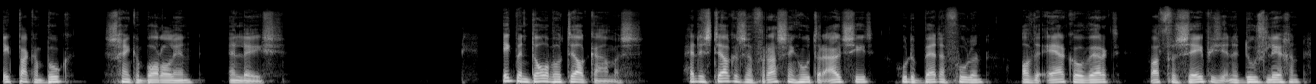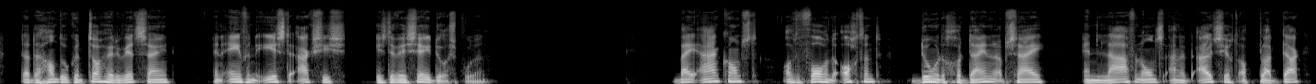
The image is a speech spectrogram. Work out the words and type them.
Ik pak een boek, schenk een borrel in en lees. Ik ben dol op hotelkamers. Het is telkens een verrassing hoe het eruit ziet, hoe de bedden voelen, of de airco werkt, wat voor zeepjes in de douche liggen, dat de handdoeken toch weer wit zijn en een van de eerste acties is de wc doorspoelen. Bij aankomst of de volgende ochtend doen we de gordijnen opzij en laven ons aan het uitzicht op plat dak,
